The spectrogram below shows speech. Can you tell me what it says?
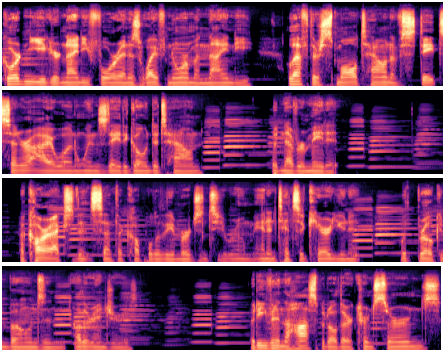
Gordon Yeager, 94, and his wife Norma, 90, left their small town of State Center, Iowa on Wednesday to go into town, but never made it. A car accident sent the couple to the emergency room and intensive care unit with broken bones and other injuries. But even in the hospital, their concerns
